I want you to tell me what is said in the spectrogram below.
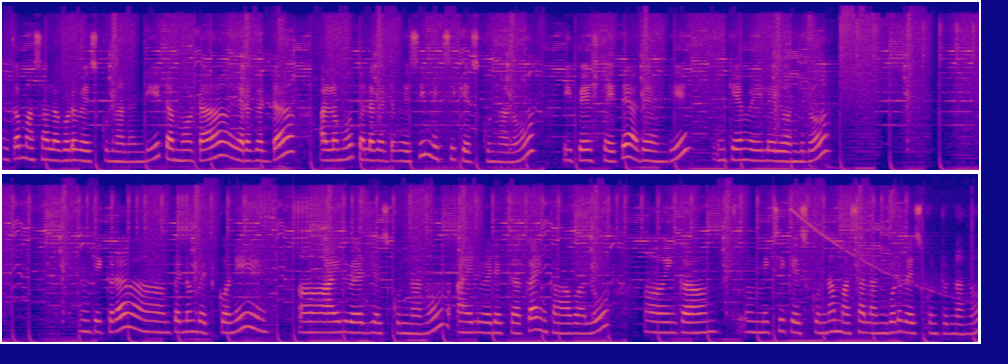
ఇంకా మసాలా కూడా వేసుకున్నానండి. టమోటా ఎర్రగడ్డ అల్లము తెల్లగడ్డ వేసి మిక్సీకి వేసుకున్నాను. ఈ పేస్ట్ అయితే అదే అండి. ఇంకేం వేయలేదు అందులో. ఇంక ఇక్కడ పెనం పెట్టుకొని ఆయిల్ వేడి చేసుకున్నాను. ఆయిల్ వేడెక్కాక ఇంకా ఆవాలు ఇంకా మిక్సీకి వేసుకున్న మసాలాను కూడా వేసుకుంటున్నాను.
